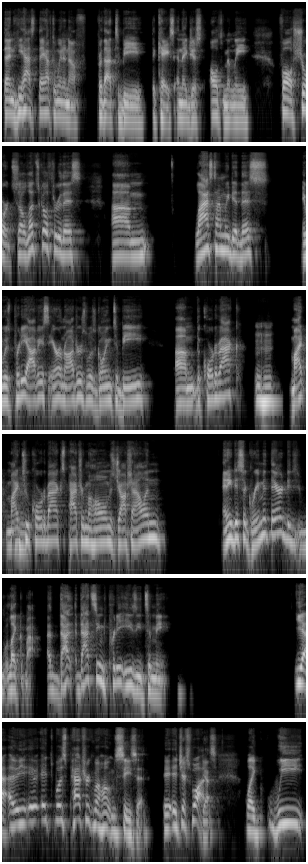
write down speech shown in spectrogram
then he has they have to win enough for that to be the case. And they just ultimately fall short. So let's go through this. Um, last time we did this, it was pretty obvious Aaron Rodgers was going to be um, the quarterback. Mm-hmm. My my mm-hmm. two quarterbacks, Patrick Mahomes, Josh Allen. Any disagreement there? Did you like uh, that? That seemed pretty easy to me. Yeah, it, it was Patrick Mahomes' season. It, it just was. Yep. Like we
